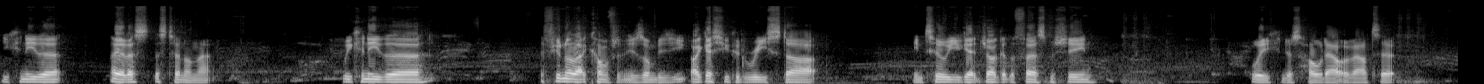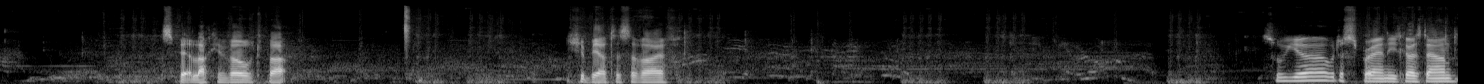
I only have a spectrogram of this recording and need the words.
You can either... Oh yeah, let's, let's turn on that. We can either if you're not that confident in your zombies, you, I guess you could restart until you get Jug at the first machine. Or you can just hold out without it. It's a bit of luck involved, but you should be able to survive. So yeah, we're just spraying these guys down.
